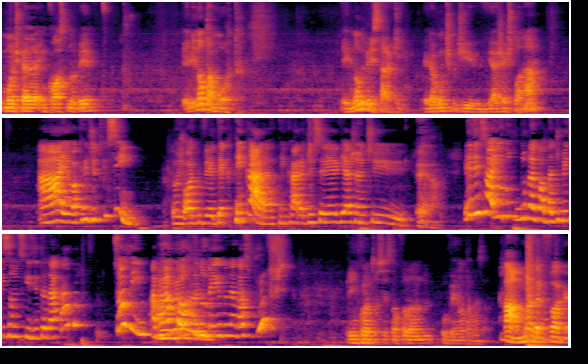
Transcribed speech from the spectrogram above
o monte de pedra encosta no B. Ele não tá morto. Ele não deveria estar aqui. Ele é algum tipo de viajante planar? Ah, eu acredito que sim. Eu olho pro ver, tem, tem cara. Tem cara de ser viajante. É. Ele saiu do, do negócio da dimensão esquisita da capa sozinho. Abriu Ah, a é porta no meio do negócio. Uf, enquanto vocês estão falando, o V não tá mais lá. Ah, motherfucker.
